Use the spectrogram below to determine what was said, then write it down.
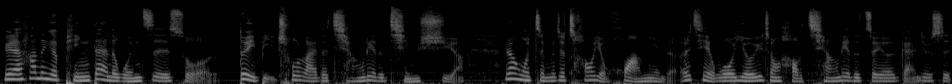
原来他那个平淡的文字所对比出来的强烈的情绪啊。让我整个就超有画面的，而且我有一种好强烈的罪恶感，就是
